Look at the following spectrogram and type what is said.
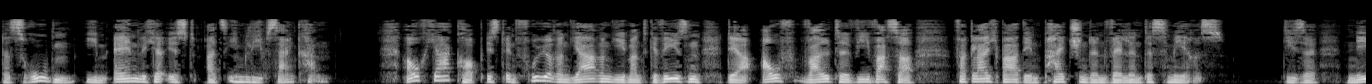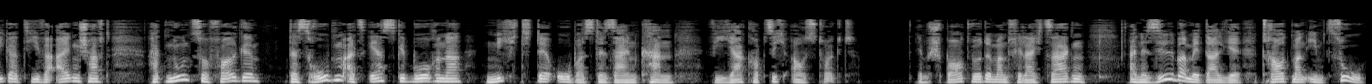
dass Ruben ihm ähnlicher ist, als ihm lieb sein kann. Auch Jakob ist in früheren Jahren jemand gewesen, der aufwallte wie Wasser, vergleichbar den peitschenden Wellen des Meeres. Diese negative Eigenschaft hat nun zur Folge, dass Ruben als Erstgeborener nicht der Oberste sein kann, wie Jakob sich ausdrückt. Im Sport würde man vielleicht sagen, eine Silbermedaille traut man ihm zu,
